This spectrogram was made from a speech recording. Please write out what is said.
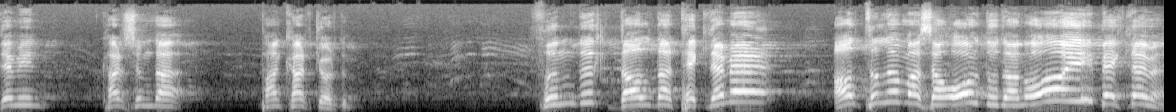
demin karşımda pankart gördüm. Fındık dalda tekleme, altılı masa ordudan oy bekleme.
